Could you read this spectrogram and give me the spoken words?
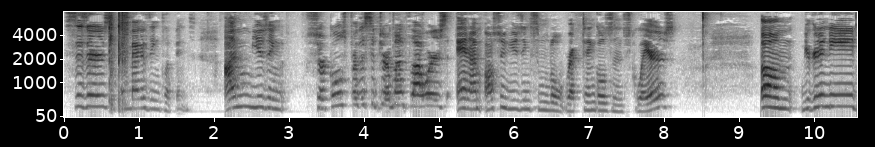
scissors, and magazine clippings. I'm using circles for the center of my flowers, and I'm also using some little rectangles and squares. Um, you're going to need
